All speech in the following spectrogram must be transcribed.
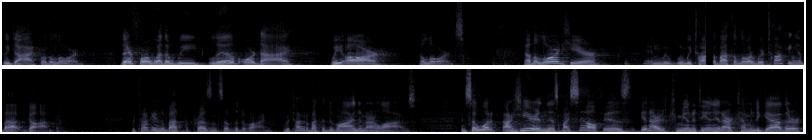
we die for the Lord. Therefore, whether we live or die, we are the Lord's. Now, the Lord here, and we, when we talk about the Lord, we're talking about God. We're talking about the presence of the divine. We're talking about the divine in our lives. And so, what I hear in this myself is in our community and in our coming together,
